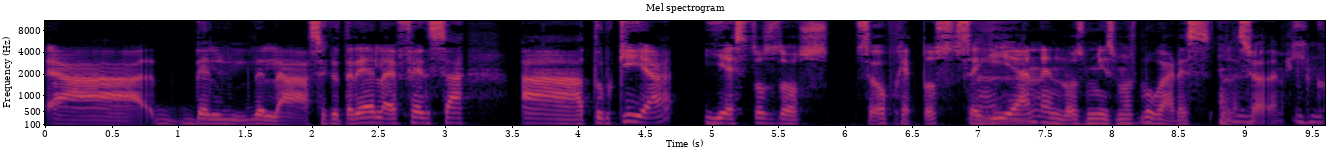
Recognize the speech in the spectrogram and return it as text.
ah, de la Secretaría de la Defensa a Turquía y estos dos objetos seguían ah. en los mismos lugares en la Ciudad de México.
